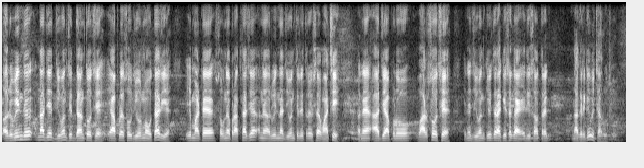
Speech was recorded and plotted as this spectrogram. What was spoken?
અરવિંદના જે જીવન સિદ્ધાંતો છે, એ આપણે સૌ જીવનમાં ઉતારીએ, એ માટે સૌને પ્રાર્થના છે અને અરવિંદના જીવન ચરિત્ર વિશે વાંચી અને આ જે આપણો વારસો છે, એને જીવન કેવી રીતે રાખી શકાય, એ દિશામાં દરેક નાગરિકે વિચારવું જોઈએ.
